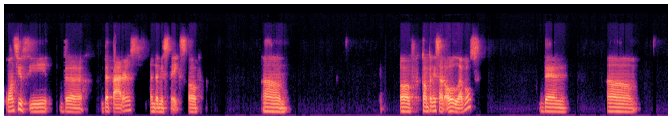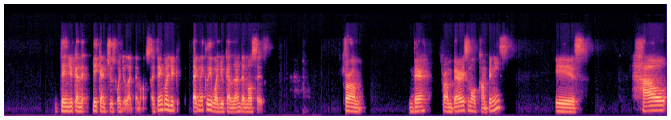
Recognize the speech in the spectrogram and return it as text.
once you see the the patterns and the mistakes of um, of companies at all levels, then um, then you can pick and choose what you like the most. I think what you technically what you can learn the most is from very from very small companies is how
